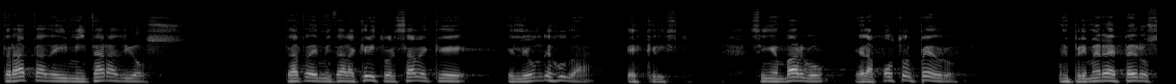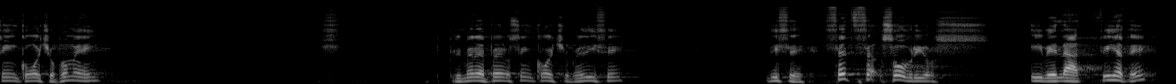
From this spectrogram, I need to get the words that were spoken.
trata de imitar a Dios, trata de imitar a Cristo. Él sabe que el león de Judá es Cristo. Sin embargo, el apóstol Pedro, en primera de Pedro 5, 8, ponme ahí. Primera de Pedro 5, 8 me dice, dice, sed sobrios y velad. Fíjate,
